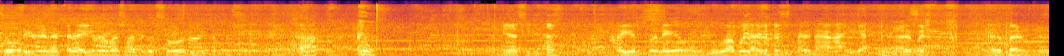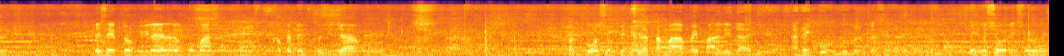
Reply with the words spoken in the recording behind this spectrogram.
sorry na lang talaga. Yun naman sabi ko, sorry. Tapos, ah, sabi niya, sige na. Ayun po na yung luha mo, lalabas tayo, nakakahiya. Lalabas, ano, parang, kasi ito, bigla lang pumasok yung kapatid ko, si Jaco. Pagbukas yung pinto, natamaan pa yung paa ni Daddy. Aray ko, gumawa ka si Daddy. Eh, sorry, sorry.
